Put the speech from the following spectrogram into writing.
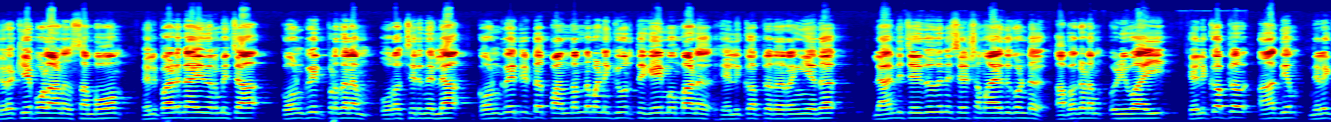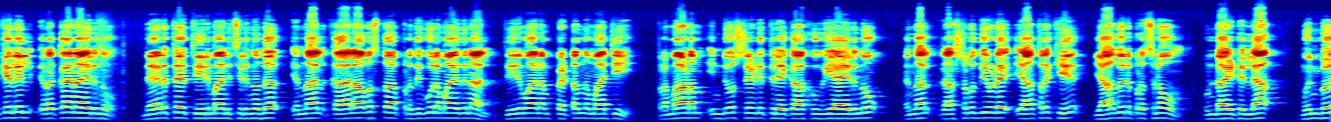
ഇറക്കിയപ്പോഴാണ് സംഭവം. ഹെലിപ്പാഡിനായി നിർമ്മിച്ച കോൺക്രീറ്റ് പ്രതലം ഉറച്ചിരുന്നില്ല. കോൺക്രീറ്റ് ഇട്ട് പന്ത്രണ്ട് മണിക്കൂർ തികയും മുമ്പാണ് ഹെലികോപ്റ്റർ ഇറങ്ങിയത്. ലാൻഡ് ചെയ്തതിനു ശേഷമായതുകൊണ്ട് അപകടം ഒഴിവായി. ഹെലികോപ്റ്റർ ആദ്യം നിലയ്ക്കലിൽ ഇറക്കാനായിരുന്നു നേരത്തെ തീരുമാനിച്ചിരുന്നത്. എന്നാൽ കാലാവസ്ഥ പ്രതികൂലമായതിനാൽ തീരുമാനം പെട്ടെന്ന് മാറ്റി പ്രമാണം ഇൻഡോർ സ്റ്റേഡിയത്തിലേക്കാക്കുകയായിരുന്നു. എന്നാൽ രാഷ്ട്രപതിയുടെ യാത്രയ്ക്ക് യാതൊരു പ്രശ്നവും ഉണ്ടായിട്ടില്ല. മുൻപ്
